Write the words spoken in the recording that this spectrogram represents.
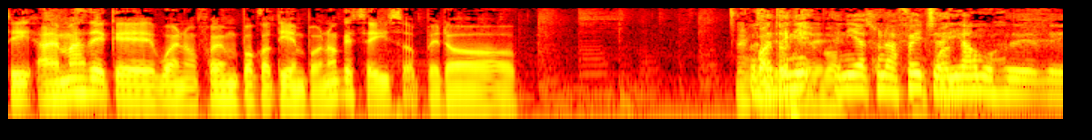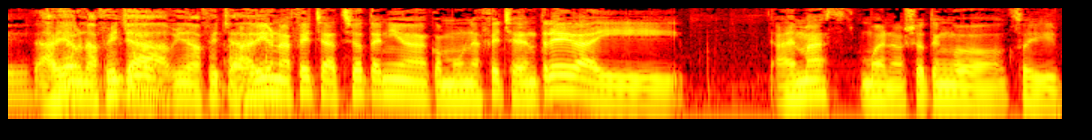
Sí, además de que, bueno, fue un poco tiempo, ¿no? Que se hizo, pero ¿En O sea, tiempo? tenías una fecha, digamos, de... de- Había una fecha, había una fecha. de- había una fecha, yo tenía como una fecha de entrega y además, bueno, yo tengo, soy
